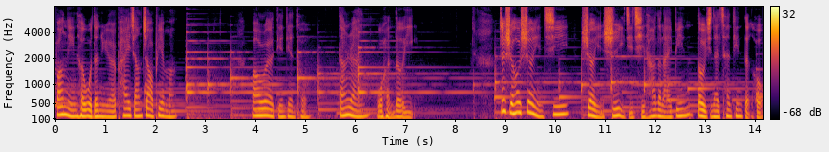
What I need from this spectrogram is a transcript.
帮您和我的女儿拍一张照片吗？鲍威尔点点头，当然，我很乐意。这时候，摄影机、摄影师以及其他的来宾都已经在餐厅等候。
